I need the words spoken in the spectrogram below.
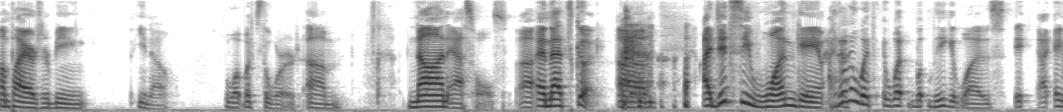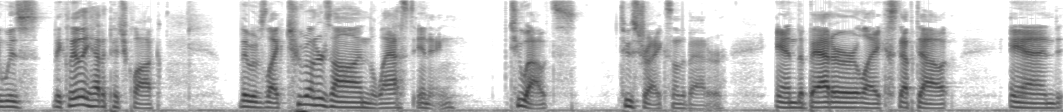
umpires are being, you know, what what's the word? Um, non assholes, uh, and that's good. Um, I did see one game. I don't know what what, what league it was. It, it was they clearly had a pitch clock. There was like two runners on the last inning, two outs, two strikes on the batter, and the batter like stepped out, and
